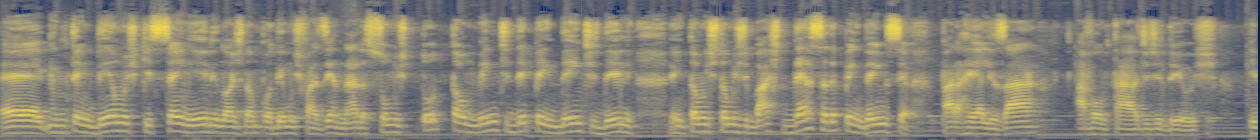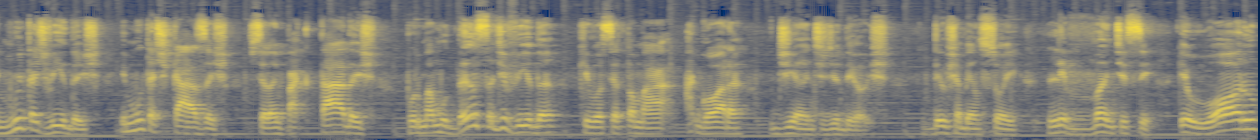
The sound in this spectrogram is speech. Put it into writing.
é, entendemos que sem Ele nós não podemos fazer nada. Somos totalmente dependentes dele. Então estamos debaixo dessa dependência para realizar a vontade de Deus. E muitas vidas e muitas casas serão impactadas por uma mudança de vida que você tomar agora diante de Deus. Deus te abençoe. Levante-se. Eu oro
